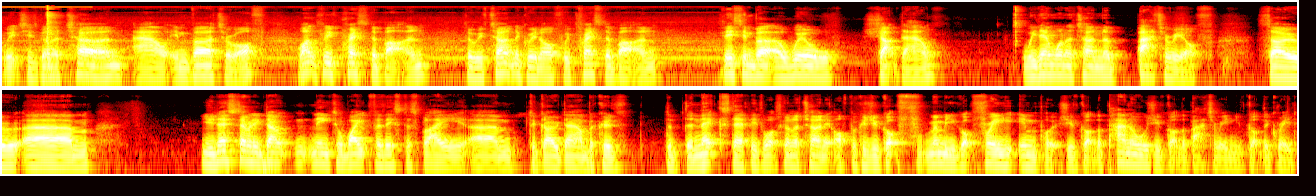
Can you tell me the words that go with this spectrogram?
which is going to turn our inverter off. Once we've pressed the button, so we've turned the grid off, we press the button, this inverter will shut down. We then want to turn the battery off. So um, you necessarily don't need to wait for this display um, to go down because the, the next step is what's going to turn it off because you've got, remember you've got three inputs. You've got the panels, you've got the battery and you've got the grid.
